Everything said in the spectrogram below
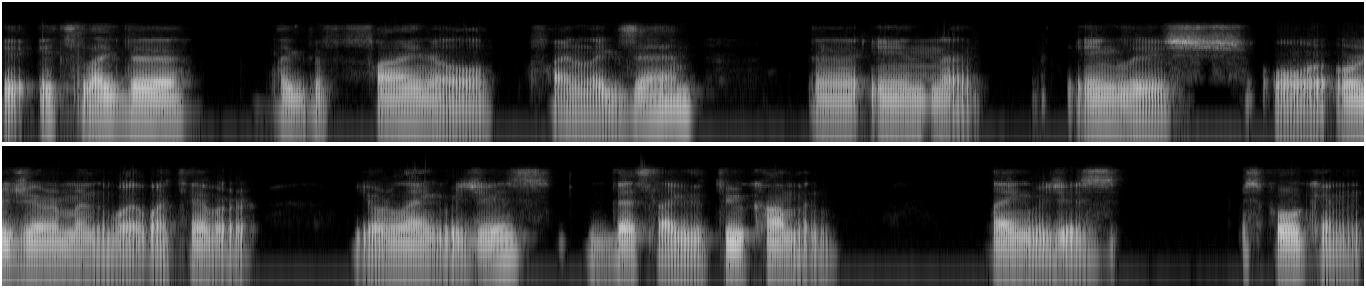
It, it's like the like the final final exam uh, in uh, English or or German, whatever your language is. That's like the two common languages spoken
